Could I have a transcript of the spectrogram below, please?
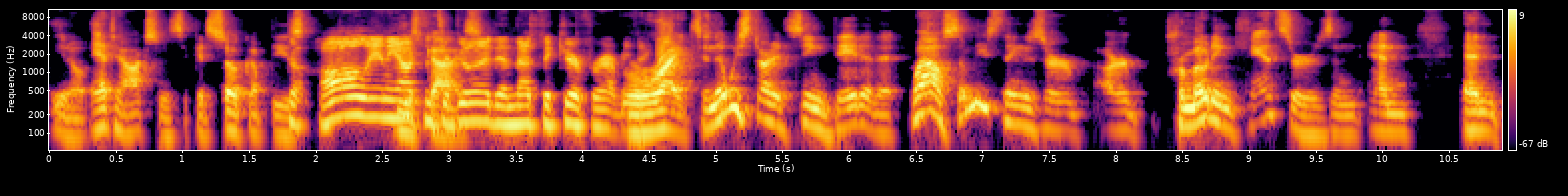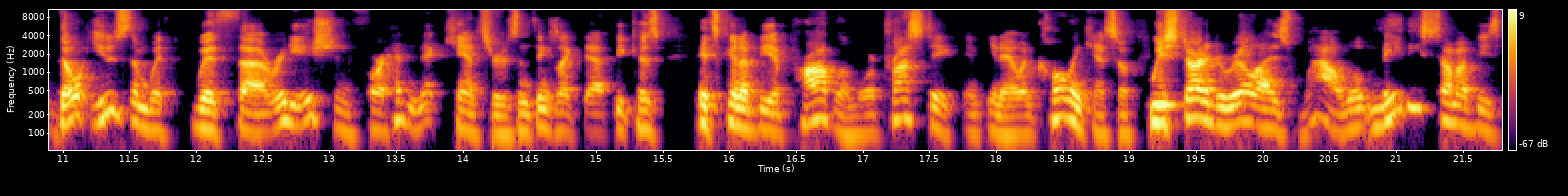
you know antioxidants that could soak up these. So all antioxidants are good, and that's the cure for everything. Right, and then we started seeing data that wow, some of these things are are promoting cancers and and and don't use them with with uh, radiation for head and neck cancers and things like that because it's going to be a problem or prostate and you know and colon cancer. So we started to realize wow well maybe some of these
